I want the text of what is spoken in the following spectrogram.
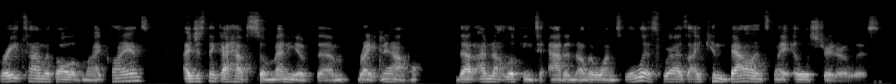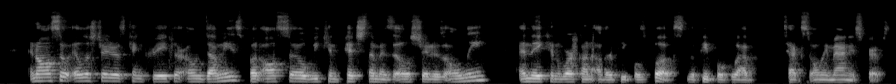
great time with all of my clients. I just think I have so many of them right now that I'm not looking to add another one to the list, whereas I can balance my illustrator list. And also, illustrators can create their own dummies, but also we can pitch them as illustrators only, and they can work on other people's books, the people who have text only manuscripts.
